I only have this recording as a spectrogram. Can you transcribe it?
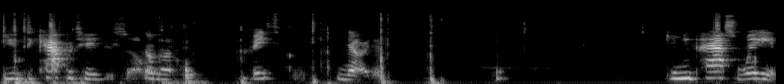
You decapitated yourself, No, not. basically. No, I didn't. Can you pass Wade?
